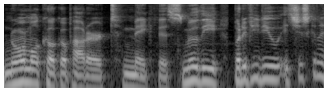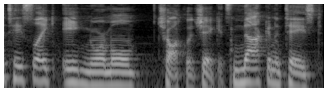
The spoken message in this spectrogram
normal cocoa powder to make this smoothie. But if you do, it's just gonna taste like a normal chocolate shake. It's not gonna taste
